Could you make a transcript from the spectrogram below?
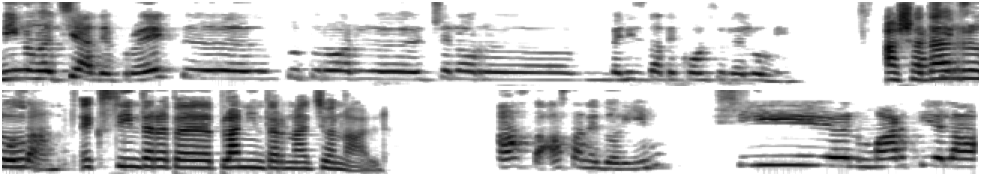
minunăția de proiect uh, tuturor uh, celor uh, veniți toate colțurile lumii. Așadar, extindere pe plan internațional. Asta, asta ne dorim. Și în martie la,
